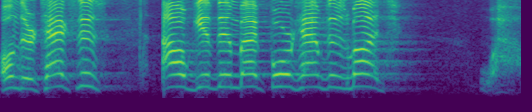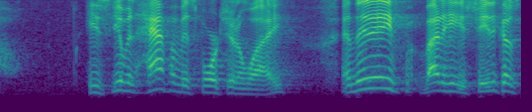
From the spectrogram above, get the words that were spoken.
on their taxes, I'll give them back four times as much. Wow. He's given half of his fortune away. And then anybody he's cheated, because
